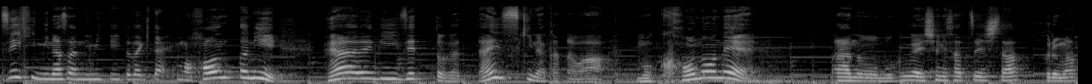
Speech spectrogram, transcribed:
ぜひ皆さんに見ていただきたい。もう本当にフェアレディ Z が大好きな方はもうこのねあの僕が一緒に撮影した車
